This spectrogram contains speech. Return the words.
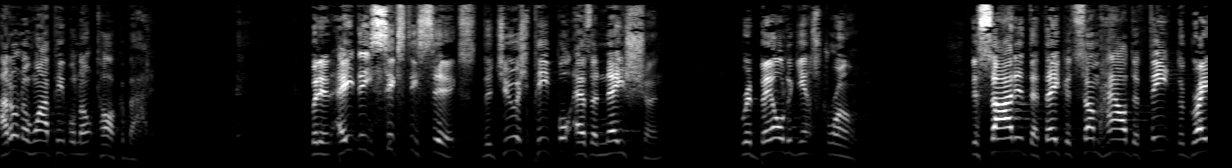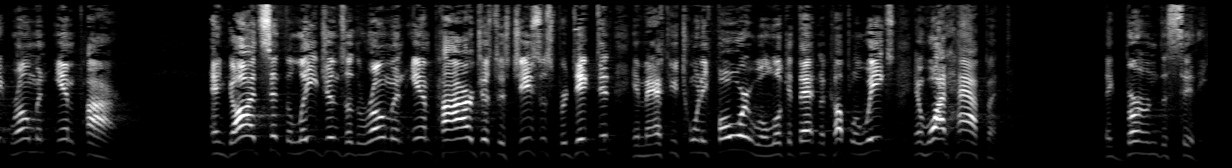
I don't know why people don't talk about it. But in AD 66, the Jewish people as a nation rebelled against Rome, decided that they could somehow defeat the great Roman Empire. And God sent the legions of the Roman Empire just as Jesus predicted in Matthew 24. We'll look at that in a couple of weeks. And what happened? They burned the city.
